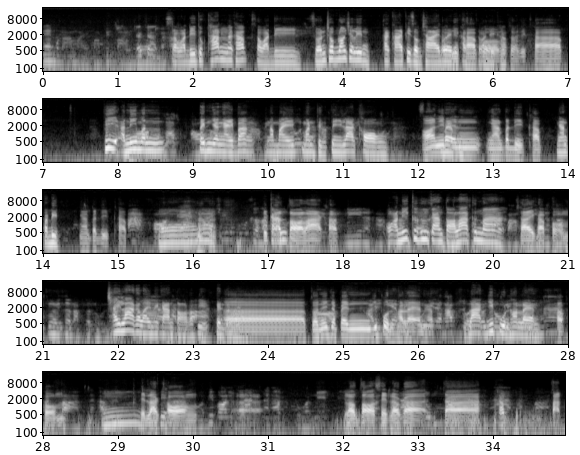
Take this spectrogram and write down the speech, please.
แจ้งเวลาใหม่มาเป็นบ่ายแล้วจะโมงนะคสรับ วัสดีทุกท่านนะครับ สวัสดีสวนชมน้องชลินทักทายพี่สมชายด้วยนะครับสวัสดีครับผมสวัสดีครับ พี่อันนี้มันเป็นยังไงบ้างทำไมมันถึงมีรากทอง อ๋ออันนี่แบบ เป็นงานประดิษฐ์ครับ งานประดิษฐ์ งานประดิษฐ์ครับ อะขอแจ้งรายชื่อผู้สนับสนุนเป็นการต่อรากครับในวันนี้นะครับอ๋ออันนี้ก็คือการต่อรากขึ้นมา ใช่ครับผม ช่วยสนับสนุน ใช้รากอะไรในการต่อครับพี่เป็นแบบเอ่นี้ อตัวนี้จะเป็นญี่ปุ่นฮอลแลนด์ครับรากญี่ปุ่นฮอลแลนด์ ครับผม อืม เป็นรากทองพี่บอลนัทนะครับสวนเราต่อเสร็จแล้วก็จะครับตัด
